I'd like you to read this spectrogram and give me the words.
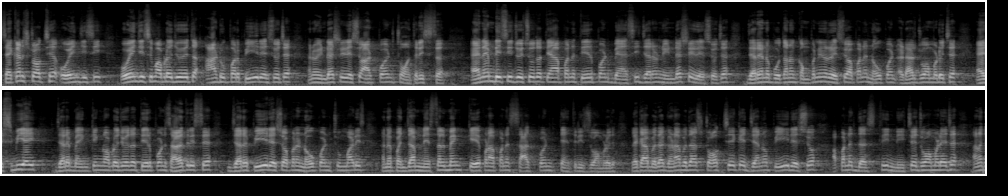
સેકન્ડ સ્ટોક છે ઓએનજીસી ઓએનજીસીમાં આપણે જોઈએ તો આઠ ઉપર પી રેશિયો છે એનો ઇન્ડસ્ટ્રી રેશિયો આઠ પોઈન્ટ ચોત્રીસ છે. એનએમડીસી જોઈશું તો ત્યાં આપણને તેર પોઈન્ટ બ્યાસી જ્યારે ઇન્ડસ્ટ્રી રેશિયો છે, જ્યારે એનો પોતાનો કંપનીનો રેશિયો આપણને નવ પોઈન્ટ અઢાર જોવા મળ્યો છે. એસબીઆઈ જ્યારે બેન્કિંગનો આપણે જોઈએ તો તેર પોઈન્ટ સાડત્રીસ છે, જ્યારે પી રેશિયો આપણને નવ પોઈન્ટ ચુમ્માળીસ અને પંજાબ નેશનલ બેંક કે પણ આપણને સાત પોઈન્ટ તેત્રીસ જોવા મળે છે. એટલે કે આ બધા ઘણા બધા સ્ટોક છે કે જેનો પી રેશિયો આપણને દસથી નીચે જોવા મળે છે અને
